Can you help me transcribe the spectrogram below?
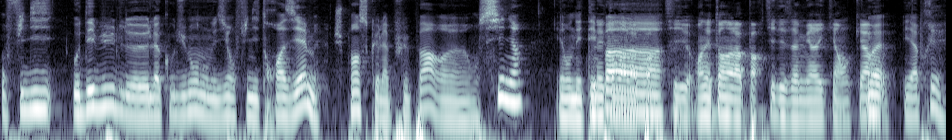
on, finit au début de la Coupe du Monde, on a dit on finit troisième. Je pense que la plupart euh, on signe hein. et on n'était pas en étant dans la partie des Américains en quart. Et après,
